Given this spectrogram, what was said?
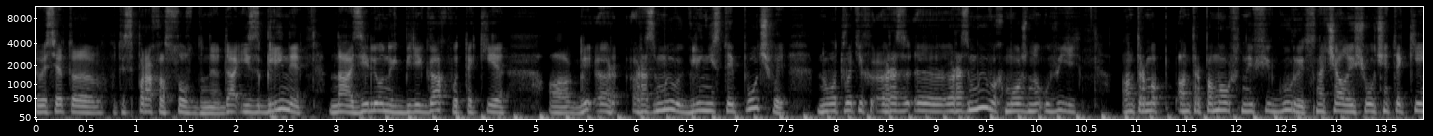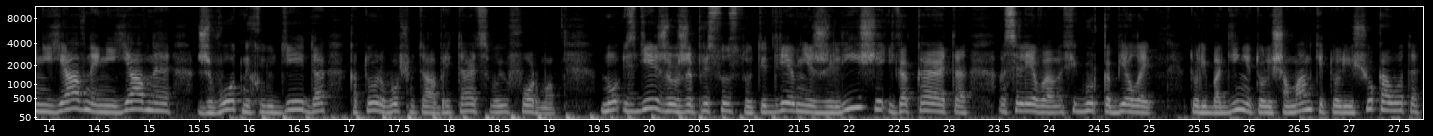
то есть это вот из праха созданное, да, из глины на зеленых берегах вот такие а, э, размывы глинистой почвы. Но вот в этих раз, э, размывах можно увидеть антропоморфные фигуры, сначала еще очень такие неявные, неявные, животных, людей, да, которые, в общем-то, обретают свою форму. Но здесь же уже присутствует и древнее жилище, и какая-то слева фигурка белой то ли богини, то ли шаманки, то ли еще кого-то.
